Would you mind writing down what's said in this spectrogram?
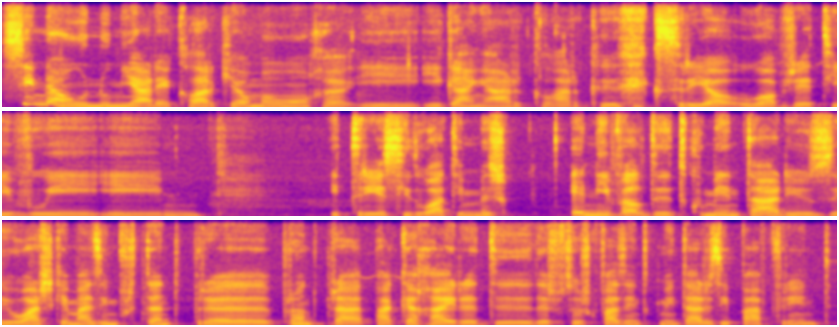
Sim, não, o nomear é claro que é uma honra e, e ganhar, claro que, que, seria o objetivo e, e, e, teria sido ótimo, mas a nível de documentários eu acho que é mais importante para, pronto, para, para a carreira de, das pessoas que fazem documentários e para a frente.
